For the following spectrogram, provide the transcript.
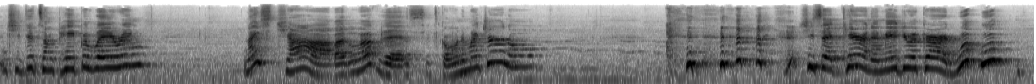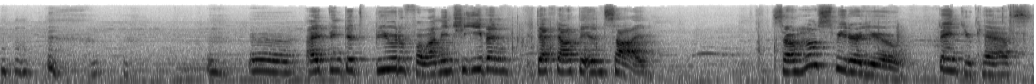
And she did some paper layering. Nice job. I love this. It's going in my journal. she said, Karen, I made you a card. Whoop, whoop. I think it's beautiful. I mean, she even decked out the inside. So how sweet are you? Thank you, Cass.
